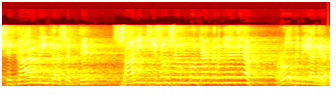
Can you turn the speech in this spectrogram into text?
शिकार नहीं कर सकते, सारी चीज़ों से उनको क्या कर दिया गया? रोक दिया गया।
